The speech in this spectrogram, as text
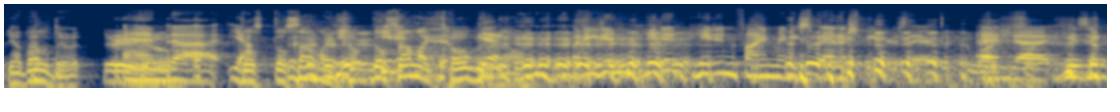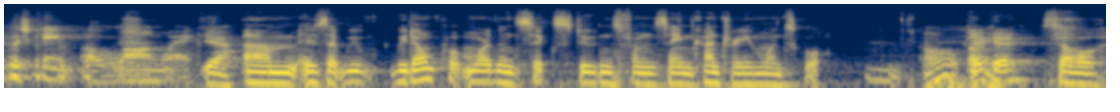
Yeah, that'll do it. There you and go. uh, yeah, They'll, they'll sound like He- they'll he sound like didn't- Tobin. yeah, but he didn't. He didn't. He didn't find many Spanish speakers there, and uh, his English came a long way. Yeah. Um, is that we we don't put more than six students from the same country in one school. oh, okay. okay. So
